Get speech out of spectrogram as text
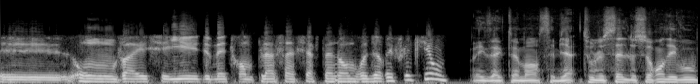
euh, on va essayer de mettre en place un certain nombre de réflexions. Exactement, c'est bien tout le sel de ce rendez-vous.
